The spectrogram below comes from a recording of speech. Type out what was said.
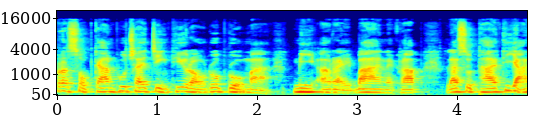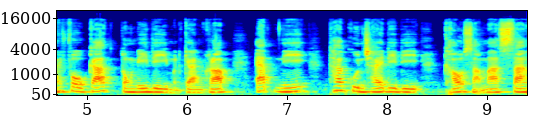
ประสบการณ์ผู้ใช้จริงที่เรารวบรวมมามีอะไรบ้างนะครับ และสุดท้ายที่อยากให้โฟกัสตรงนี้ดีเหมือนกันครับ แอปนี้ถ้าคุณใช้ดีๆ เขาสามารถสร้าง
